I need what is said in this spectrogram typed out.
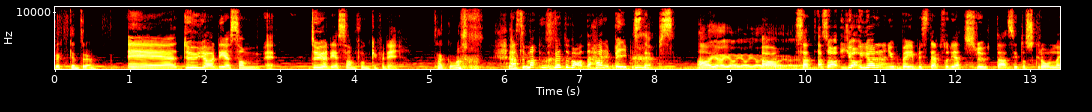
Räcker inte det? Eh, du gör det som eh, du gör det som funkar för dig. Tack gumman. Alltså, you. ma- vet du vad? Det här är baby steps. Ja, ja, ja, ja, ja, ja, Ja, ja, ja. Så att, alltså, jag, jag har redan gjort baby steps och det är att sluta sitta och scrolla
